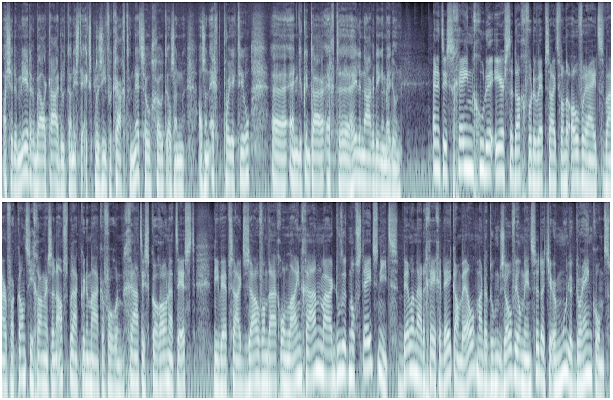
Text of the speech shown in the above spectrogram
Als je er meerdere bij elkaar doet, dan is de explosieve kracht net zo groot als een, als een echt projectiel. Uh, en je kunt daar echt uh, hele nare dingen mee doen. En het is geen goede eerste dag voor de website van de overheid... waar vakantiegangers een afspraak kunnen maken voor een gratis coronatest. Die website zou vandaag online gaan, maar doet het nog steeds niet. Bellen naar de GGD kan wel, maar dat doen zoveel mensen dat je er moeilijk doorheen komt.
